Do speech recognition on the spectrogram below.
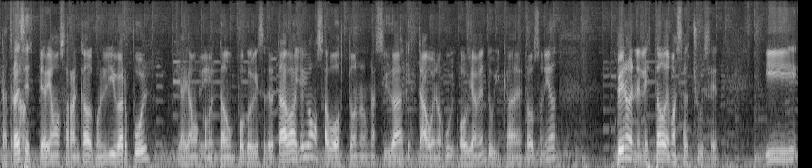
La otra vez Ah. este, habíamos arrancado con Liverpool y habíamos Sí. comentado un poco de qué se trataba. Y hoy vamos a Boston, una ciudad que está, bueno, obviamente ubicada en Estados Unidos, pero en el estado de Massachusetts. Y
